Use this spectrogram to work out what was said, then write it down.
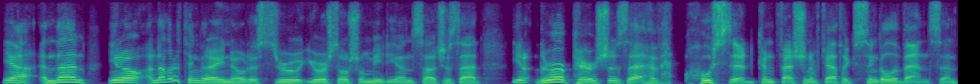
Yeah. And then, you know, another thing that I noticed through your social media and such is that, you know, there are parishes that have hosted Confession of Catholics single events. And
